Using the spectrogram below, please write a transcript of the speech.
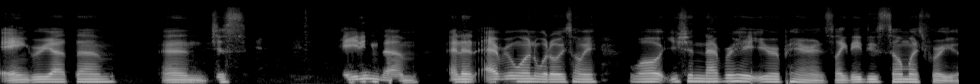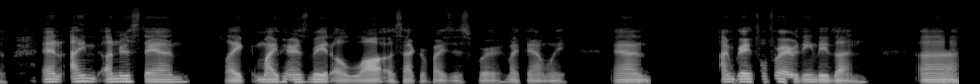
angry at them and just hating them. And then everyone would always tell me, "Well, you should never hate your parents. Like they do so much for you." And I understand. Like my parents made a lot of sacrifices for my family, and I'm grateful for everything they've done. Uh,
